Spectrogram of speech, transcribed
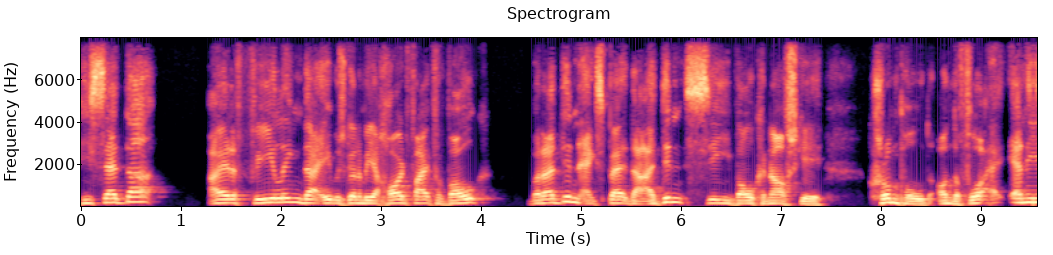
he said that. I had a feeling that it was going to be a hard fight for Volk, but I didn't expect that. I didn't see Volkanovski crumpled on the floor. And he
